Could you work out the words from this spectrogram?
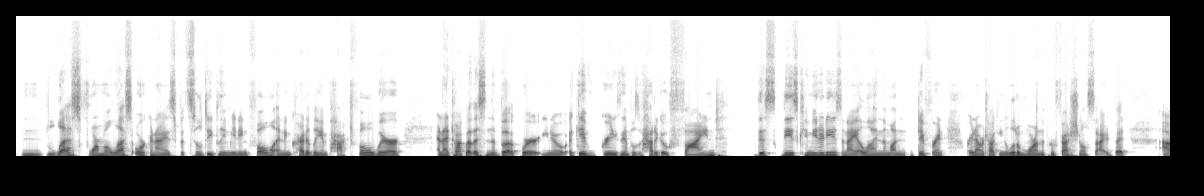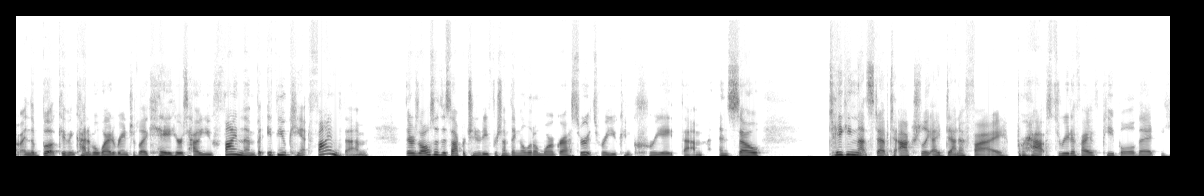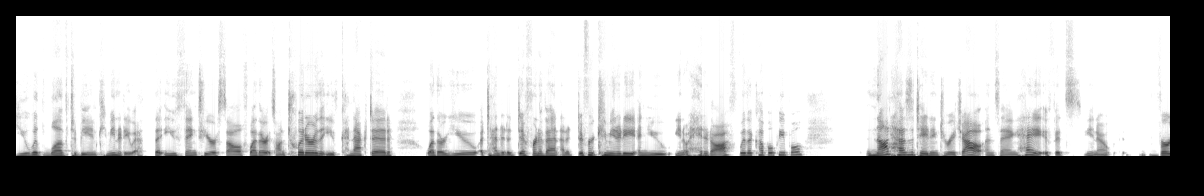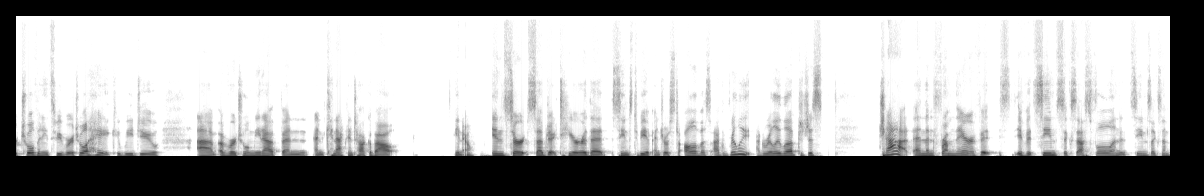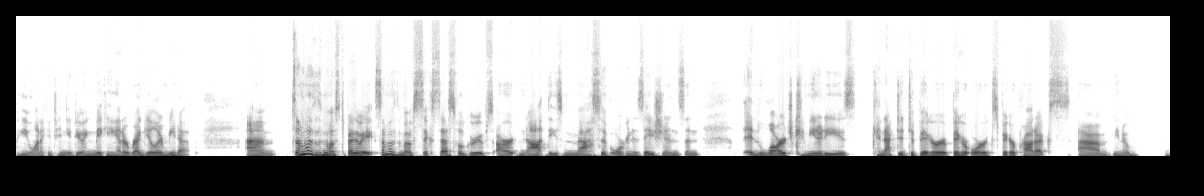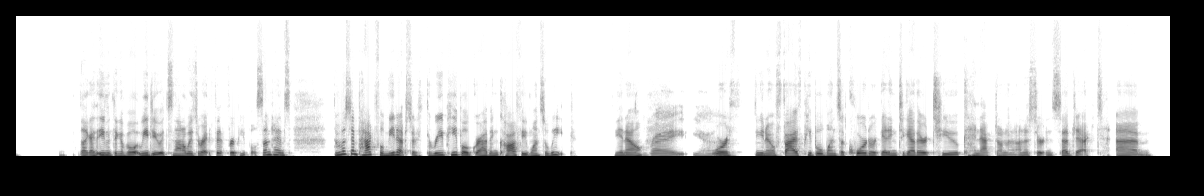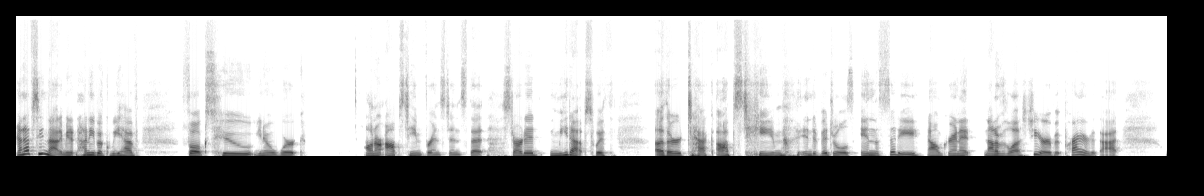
n- less formal, less organized, but still deeply meaningful and incredibly impactful. Where, and I talk about this in the book, where you know I give great examples of how to go find this these communities, and I align them on different. Right now, we're talking a little more on the professional side, but um, in the book, giving kind of a wide range of like, hey, here's how you find them. But if you can't find them, there's also this opportunity for something a little more grassroots where you can create them. And so taking that step to actually identify perhaps three to five people that you would love to be in community with, that you think to yourself, whether it's on Twitter that you've connected, whether you attended a different event at a different community and you, you know, hit it off with a couple people, not hesitating to reach out and saying, hey, if it's, you know, virtual, if it needs to be virtual, hey, could we do um, a virtual meetup and and connect and talk about you know insert subject here that seems to be of interest to all of us? I'd really i'd really love to just chat. And then from there if it if it seems successful and it seems like something you want to continue doing making it a regular meetup. Um, some of the most by the way some of the most successful groups are not these massive organizations and and large communities connected to bigger bigger orgs bigger products. Um, you know like i even think about what we do. It's not always the right fit for people. Sometimes the most impactful meetups are three people grabbing coffee once a week you know? Right yeah. Or you know five people once a quarter getting together to connect on a, on a certain subject. Um and i've seen that. I mean at honeybook we have folks who you know work on our ops team for instance that started meetups with other tech ops team individuals in the city. Now, granted, not over the last year, but prior to that,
